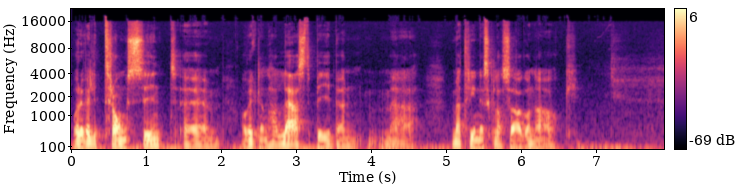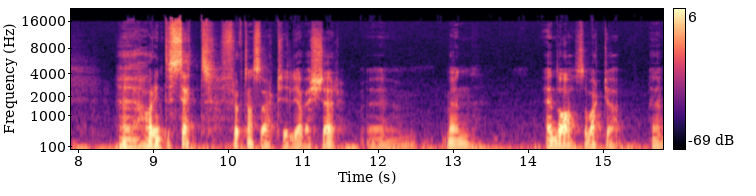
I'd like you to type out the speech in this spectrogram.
varit väldigt trångsynt ehm, och verkligen har läst Bibeln med, med trinnesglasögonen och eh, har inte sett fruktansvärt tydliga verser. Eh, men en dag så vart jag eh,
